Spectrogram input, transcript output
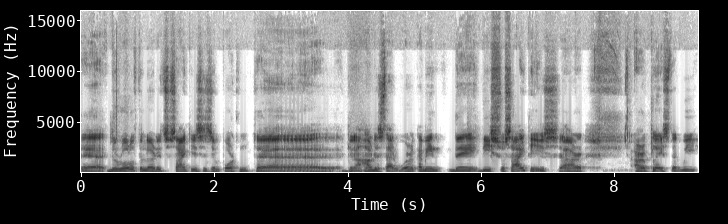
Uh, the role of the learned societies is important uh, you know how does that work? I mean they these societies are are a place that we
